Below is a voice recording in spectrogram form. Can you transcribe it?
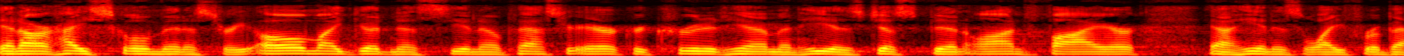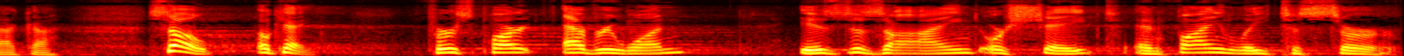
in our high school ministry. Oh my goodness. You know, Pastor Eric recruited him and he has just been on fire. Yeah, he and his wife, Rebecca. So, okay. First part, everyone is designed or shaped and finally to serve.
